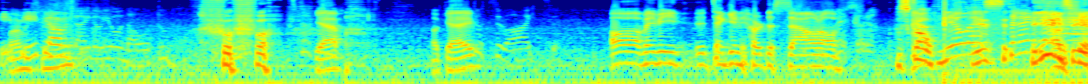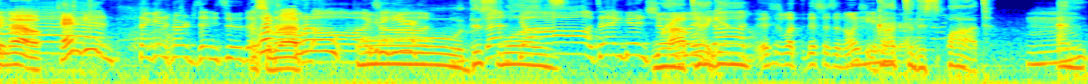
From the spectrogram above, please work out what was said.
he, he be on- Yep. Okay. Oh, maybe Tengen heard the sound of. Let's go. Knew it. He's, Tengen! he's here now. Tengen. Tengen heard Zenitsu. That's Let's a wrap. Oh my He's god. Oh, this Let's was go, Tengen. Show when what Tengen got. This is what this is the noise he heard, got to right? the spot Mm-hmm. and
